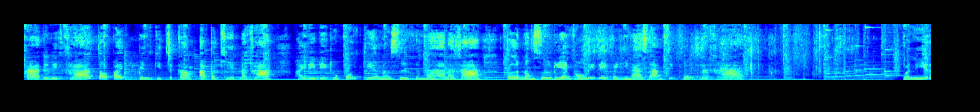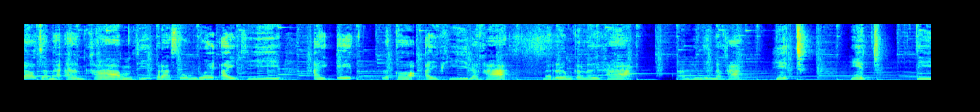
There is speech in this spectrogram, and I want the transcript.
ค่ะเด็กๆคะ ต่อไปเป็นกิจกรรมอัปคิดนะคะ ให้เด็กๆทุกคนเตรียมหนังสือขึ้นมานะคะ เปิดหนังสือเรียนของเด็กๆไปที่หน้า 36 นะคะ วันนี้เราจะมาอ่านคำที่ประสมด้วย it ix แล้วก็ ip นะคะ มาเริ่มกันเลยค่ะคำที่หนึ่งนะคะ hit hit ตี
